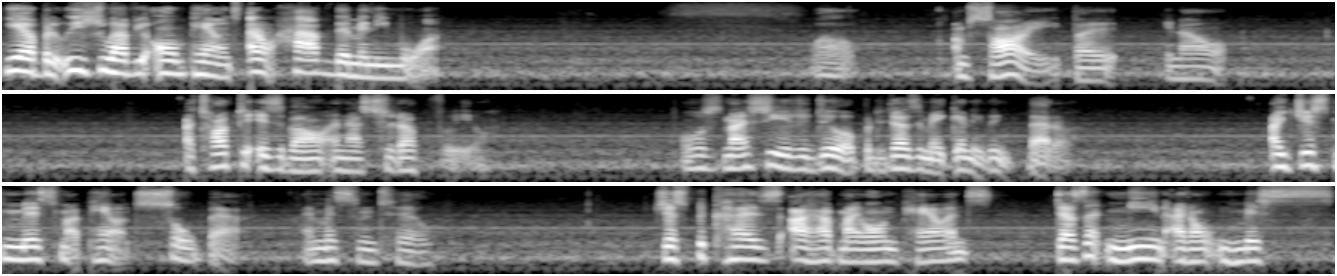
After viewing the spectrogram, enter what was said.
Yeah, but at least you have your own parents. I don't have them anymore. Well, I'm sorry, but, you know, I talked to Isabel and I stood up for you. It was nice of you to do it, but it doesn't make anything better. I just miss my parents so bad. I miss them too just because I have my own parents doesn't mean I don't miss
